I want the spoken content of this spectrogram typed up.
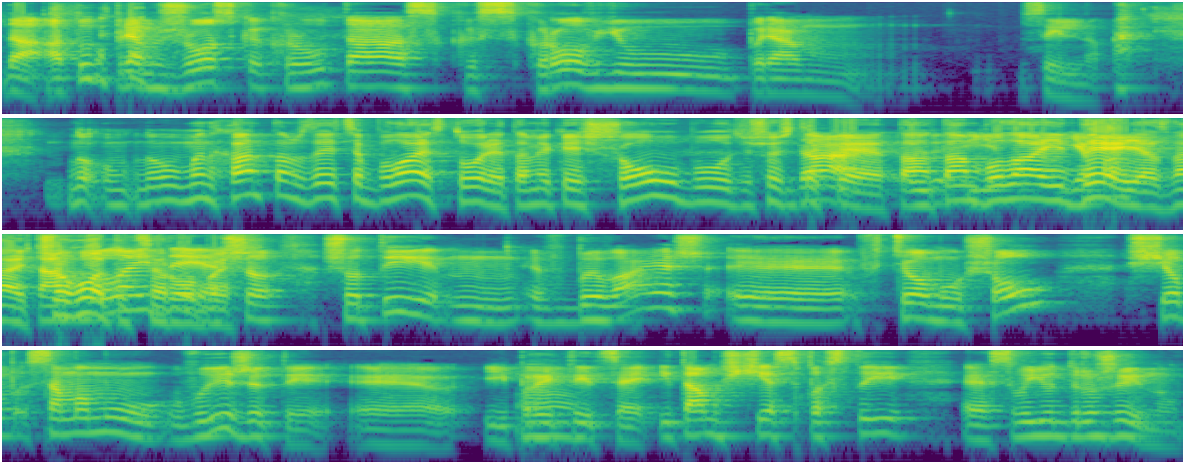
Да, а тут прям жорстко, круто, з, з кров'ю, прям сильно. Ну, ну, у там, здається, була історія, там якесь шоу було чи щось Да, таке. Там, там і- була ідея, я, знаєш, Там чого була ти це ідея, робиш. Що, що ти м, вбиваєш е, в цьому шоу, щоб самому вижити е, і пройти це, і там ще спасти е, свою дружину.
